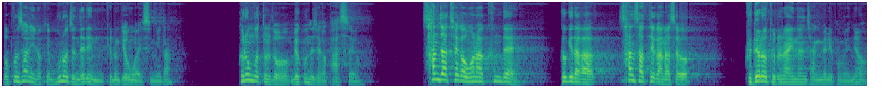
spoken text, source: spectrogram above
높은 산이 이렇게 무너져 내린 그런 경우가 있습니다. 그런 것들도 몇 군데 제가 봤어요. 산 자체가 워낙 큰데 거기다가 산사태가 나서 그대로 드러나 있는 장면이 보면요.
